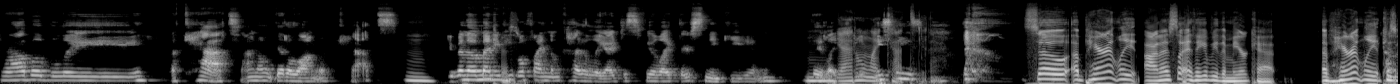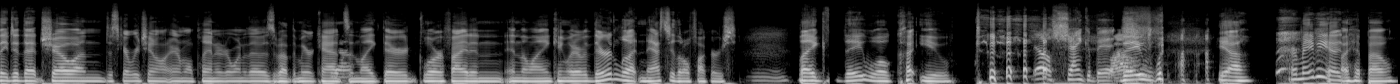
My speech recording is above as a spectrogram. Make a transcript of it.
Probably a cat. I don't get along with cats. Hmm. Even though many people find them cuddly, I just feel like they're sneaky and they Mm. like Yeah, I don't like cats. So apparently, honestly, I think it'd be the meerkat. Apparently, because they did that show on Discovery Channel, Animal Planet, or one of those about the meerkats, Yeah. and like they're glorified in in the Lion King, whatever. They're li- nasty little fuckers. Mm. Like they will cut you. They'll shank a bit. Wow. They, yeah, or maybe a, a hippo.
